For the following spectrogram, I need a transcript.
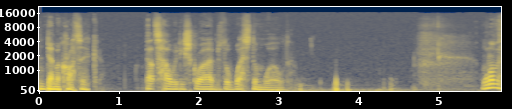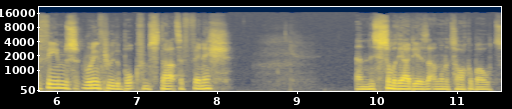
and democratic. That's how he describes the Western world. One of the themes running through the book from start to finish, and some of the ideas that I'm going to talk about.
